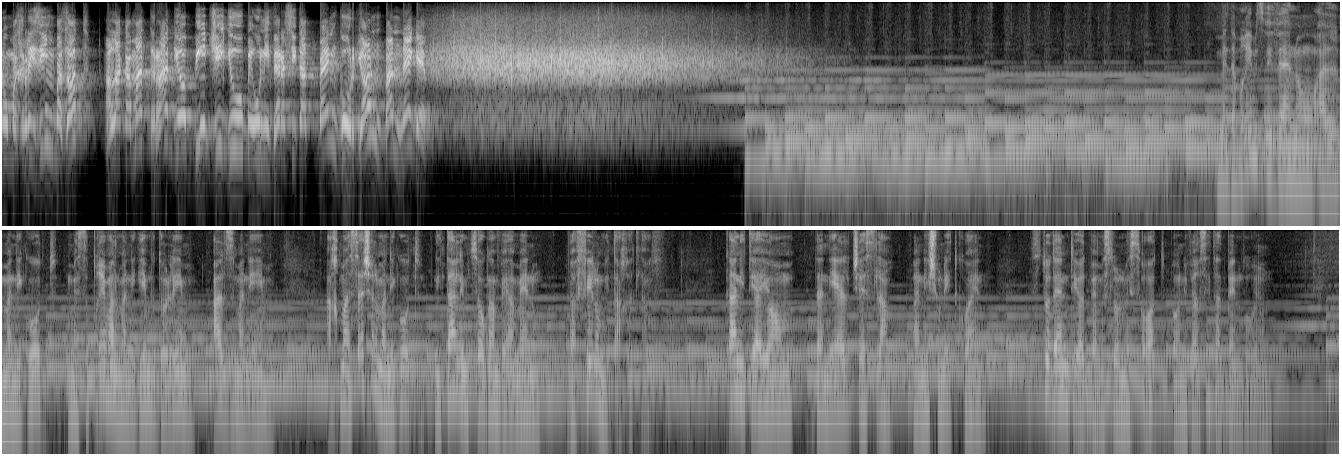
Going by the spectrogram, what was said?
אנו מכריזים בזאת על הקמת רדיו BGU באוניברסיטת בן גוריון בנגב. מדברים סביבנו על מנהיגות ומספרים על מנהיגים גדולים, על זמניים, אך מעשה של מנהיגות ניתן למצוא גם בימינו, ואפילו מתחת לאף. כאן איתי היום דניאל צ'סלה ואני שונית כהן, סטודנטיות במסלול משואות באוניברסיטת בן גוריון.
